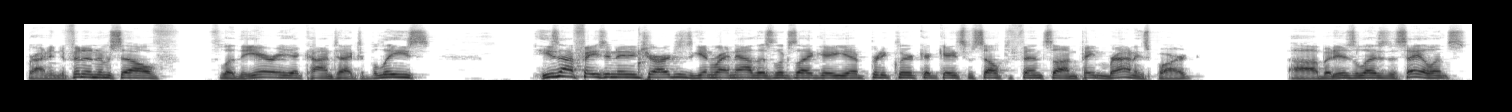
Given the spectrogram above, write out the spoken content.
Browning defended himself, fled the area, contacted police. He's not facing any charges. Again, right now, this looks like a, a pretty clear cut case of self defense on Peyton Browning's part. Uh, but his alleged assailants,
